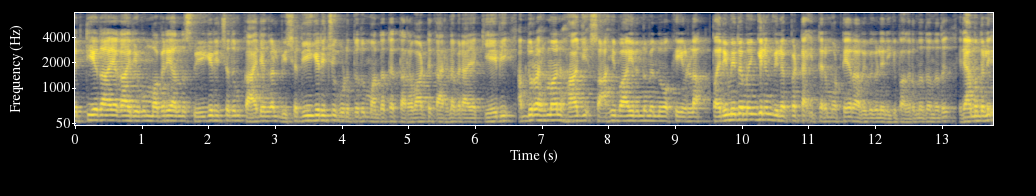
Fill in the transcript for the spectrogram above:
എത്തിയതായ കാര്യവും അവരെ അന്ന് സ്വീകരിച്ചതും കാര്യങ്ങൾ വിശദീകരിച്ചു കൊടുത്തതും അന്നത്തെ തറവാട്ട് കാരണവരായ കെ വി അബ്ദുറഹ്മാൻ ഹാജി സാഹിബായിരുന്നുവെന്നുമൊക്കെയുള്ള പരിമിതമെങ്കിലും വിലപ്പെട്ട ഇത്തരം ഒട്ടേറെ അറിവുകൾ എനിക്ക് പകർന്നു തന്നത് രാമന്തളി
